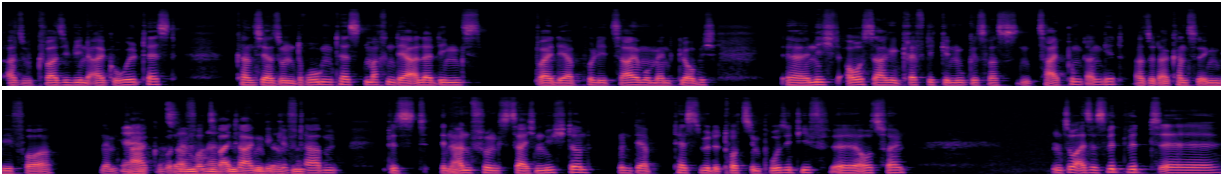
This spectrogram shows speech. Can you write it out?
also quasi wie ein Alkoholtest. Kannst ja so einen Drogentest machen, der allerdings bei der Polizei im Moment, glaube ich, äh, nicht aussagekräftig genug ist, was den Zeitpunkt angeht. Also da kannst du irgendwie vor einem Ja, Tag oder vor zwei Tagen auch, gekifft ne? haben, bist in. Anführungszeichen nüchtern und der Test würde trotzdem positiv äh, ausfallen. Und so, also es wird, wird äh,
